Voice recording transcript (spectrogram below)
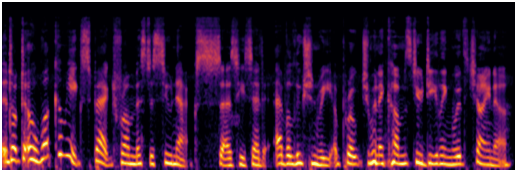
Uh, Dr. O, what can we expect from Mr. Sunak's, as he said, evolutionary approach when it comes to dealing with China?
